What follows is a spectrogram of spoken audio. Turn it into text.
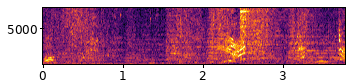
ม Ah!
